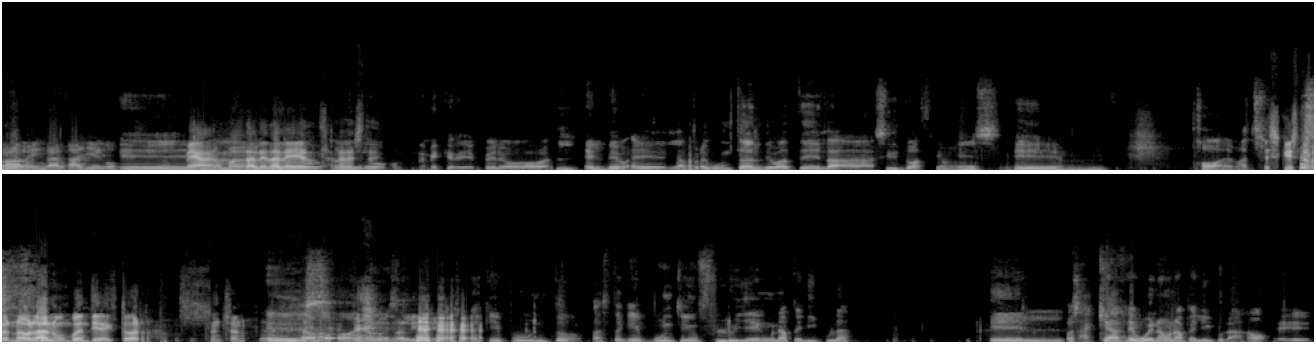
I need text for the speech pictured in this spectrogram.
Va, Bueno, venga, el gallego. Eh, Venga, no dale, dale, sale no me quedé, pero el de- eh, la pregunta, el debate, la situación es. eh, joder, macho. ¿Es Christopher Nolan un buen director? Chon, chon. siga. es- No, no, no. ¿Hasta qué punto, hasta qué punto influye en una película el, o sea, qué hace buena una película, ¿no? Eh,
